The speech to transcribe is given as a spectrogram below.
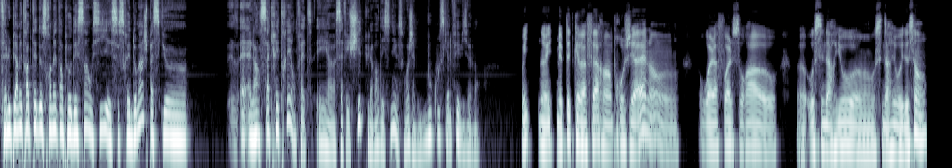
Ça lui permettra peut-être de se remettre un peu au dessin aussi, et ce serait dommage parce que elle elle a un sacré trait en fait, et ça fait chier de plus l'avoir dessiné parce que moi j'aime beaucoup ce qu'elle fait visuellement. Oui, mais peut-être qu'elle va faire un projet à elle, hein, euh, où à la fois elle sera euh, euh, au scénario, au scénario et dessin.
